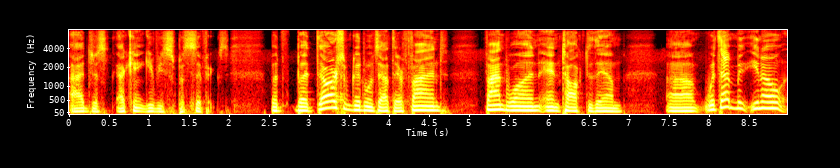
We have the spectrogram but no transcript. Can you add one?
I just I can't give you specifics. But but there are some good ones out there. Find find one and talk to them. Uh, with that, you know,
